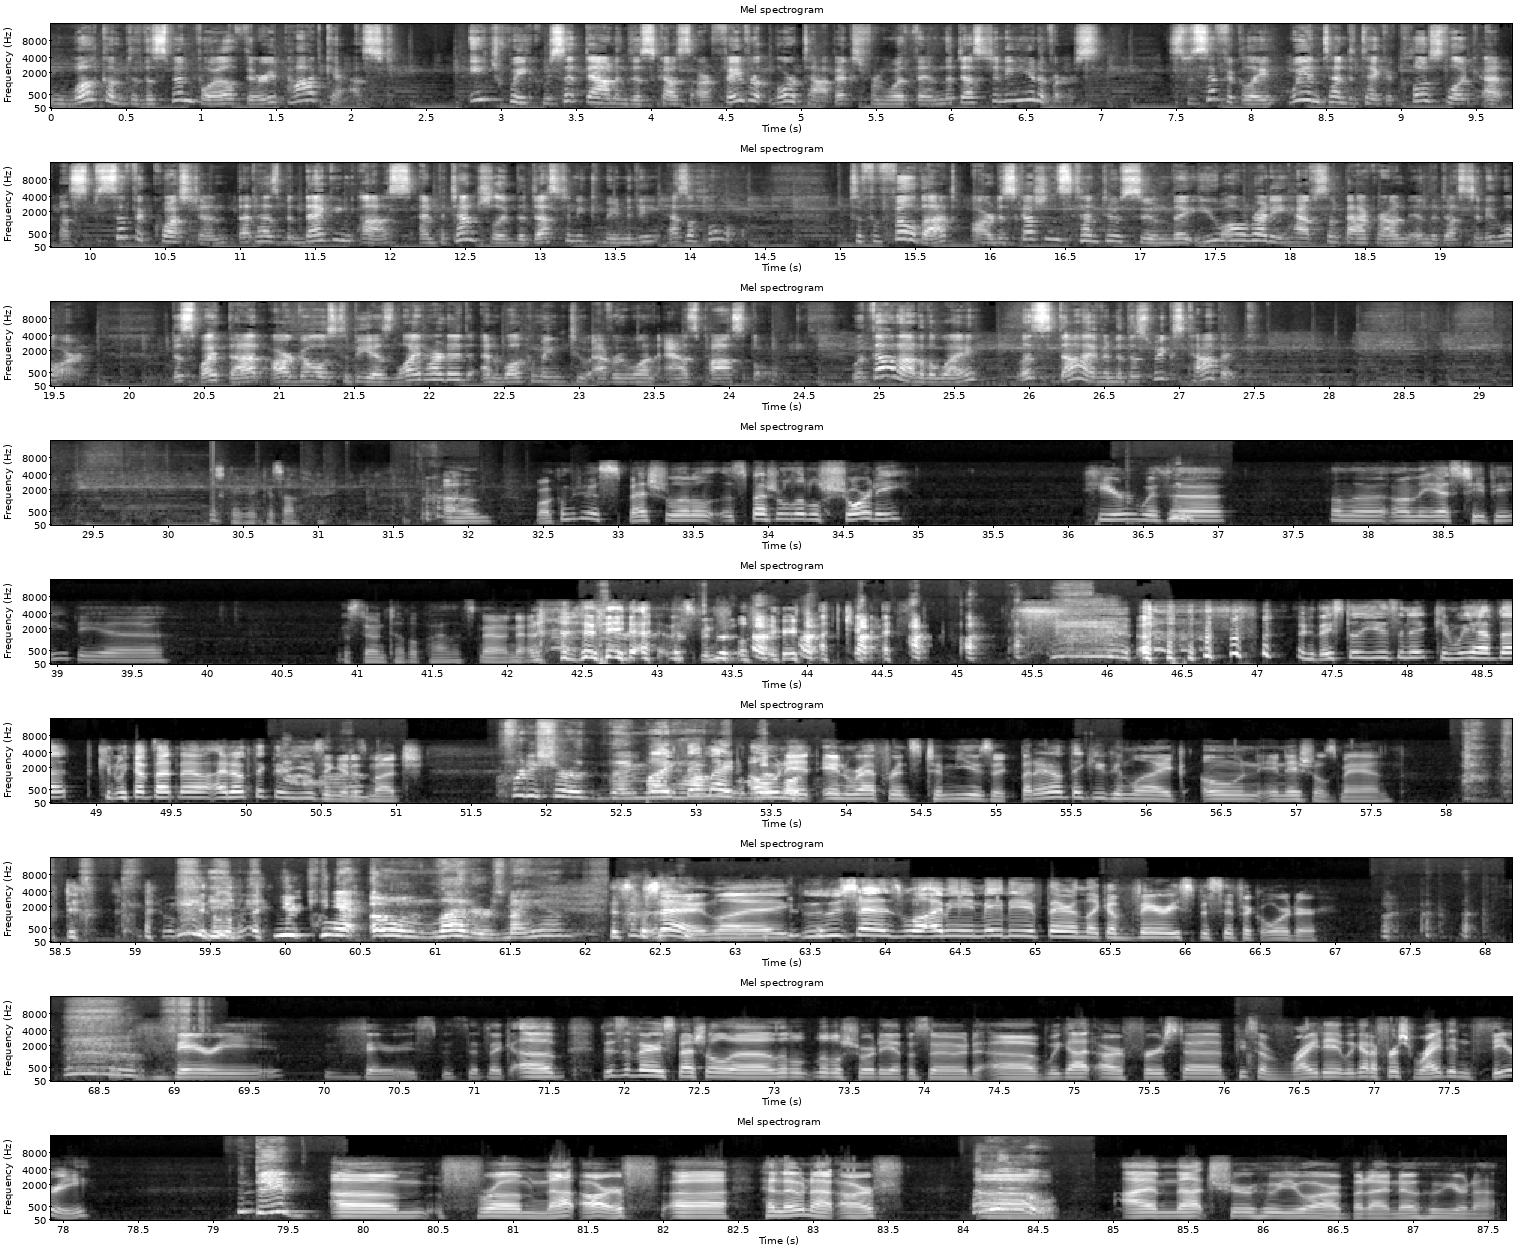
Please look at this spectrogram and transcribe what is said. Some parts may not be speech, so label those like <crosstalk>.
Welcome to the Spinfoil Theory Podcast. Each week we sit down and discuss our favorite lore topics from within the Destiny universe. Specifically, we intend to take a close look at a specific question that has been nagging us and potentially the Destiny community as a whole. To fulfill that, our discussions tend to assume that you already have some background in the Destiny lore. Despite that, our goal is to be as lighthearted and welcoming to everyone as possible. With that out of the way, let's dive into this week's topic. I'm just gonna kick us off here. <laughs> Um, welcome to a special little, a special little shorty. Here with uh, on the on the STP, the uh, the Stone Temple Pilots. No, no, <laughs> no <laughs> the, uh, the Spinfoil Theory podcast. Are they still using it? Can we have that? Can we have that now? I don't think they're using it as much. Pretty sure they might Like they might own more- it in reference to music, but I don't think you can like own initials, man. <laughs> I don't feel You, you can't own letters, man. That's what I'm saying. Like, who says? Well, I mean, maybe if they're in like a very specific order. Very, very specific. Um, this is a very special uh, little little shorty episode. Uh, we got our first uh, piece of write in. We got our first write in theory. Indeed. Um, from not Arf. Uh, hello, not Arf. Hello. Um, I'm not sure who you are, but I know who you're not.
